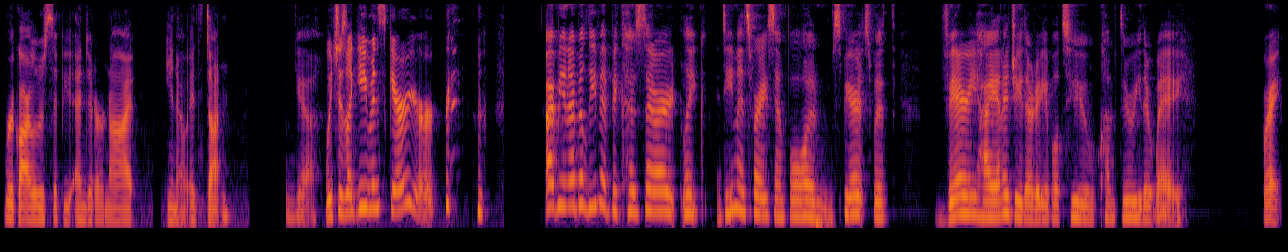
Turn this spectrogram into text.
regardless if you end it or not, you know, it's done. Yeah. Which is like even scarier. I mean, I believe it because there are like demons, for example, and spirits with very high energy that are able to come through either way. Right.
